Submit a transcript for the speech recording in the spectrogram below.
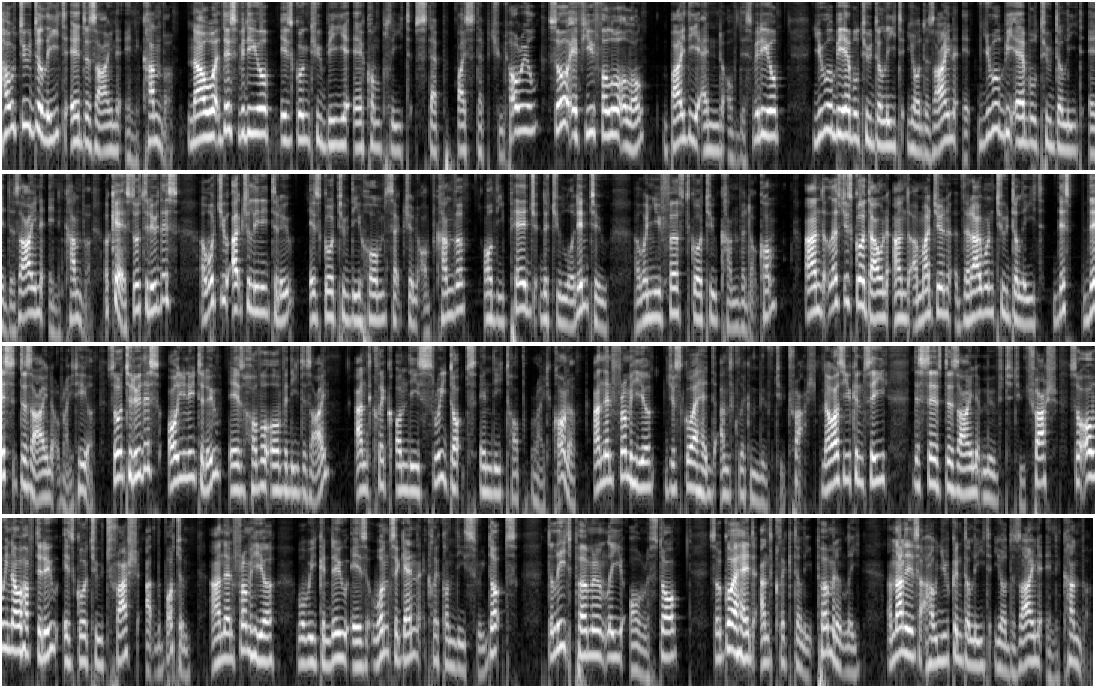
how to delete a design in Canva. Now, this video is going to be a complete step-by-step -step tutorial, so if you follow along, by the end of this video, you will be able to delete your design. You will be able to delete a design in Canva. Okay, so to do this, uh, what you actually need to do is go to the home section of Canva, or the page that you load into uh, when you first go to canva.com. And let's just go down and imagine that I want to delete this, this design right here. So to do this, all you need to do is hover over the design and click on these three dots in the top right corner. And then from here, just go ahead and click move to trash. Now as you can see, this says design moved to trash. So all we now have to do is go to trash at the bottom. And then from here, what we can do is once again, click on these three dots, delete permanently or restore. So go ahead and click delete permanently. And that is how you can delete your design in Canva.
